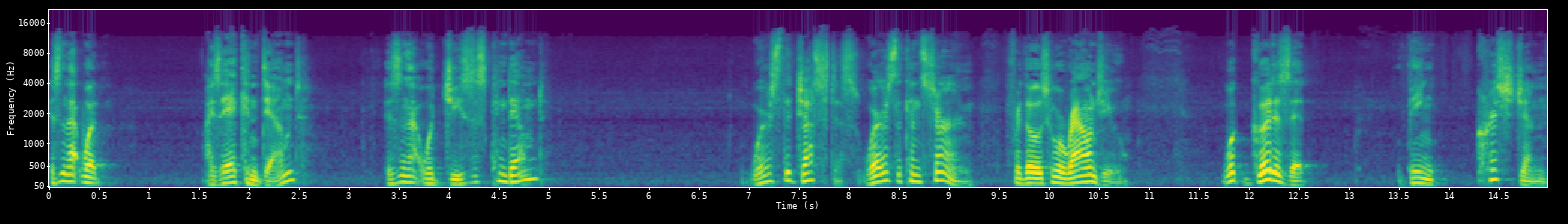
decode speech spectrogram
Isn't that what Isaiah condemned? Isn't that what Jesus condemned? Where's the justice? Where's the concern for those who are around you? What good is it being Christian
